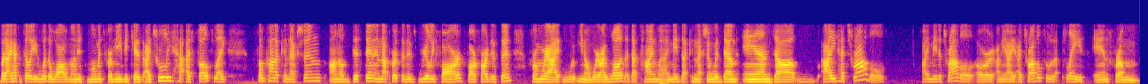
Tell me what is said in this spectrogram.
But I have to tell you it was a wow moment moment for me because I truly ha- I felt like some kind of connections on a distant and that person is really far far far distant from where I, you know, where I was at that time when I made that connection with them. And uh, I had traveled. I made a travel, or I mean, I, I traveled to that place, and from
